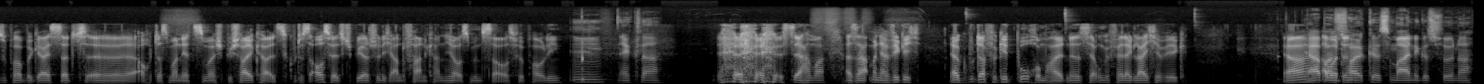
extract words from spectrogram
super begeistert, äh, auch dass man jetzt zum Beispiel Schalke als gutes Auswärtsspiel natürlich anfahren kann, hier aus Münster aus für Pauli. Mm, ja, klar. ist der Hammer. Also hat man ja wirklich, ja gut, dafür geht Bochum halt, ne? Ist ja ungefähr der gleiche Weg. Ja, Ja, aber, aber dann, Schalke ist um einiges schöner.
